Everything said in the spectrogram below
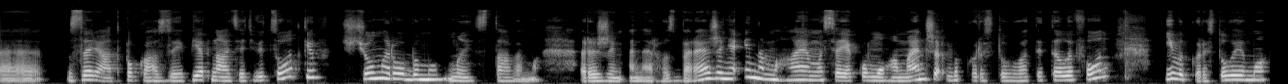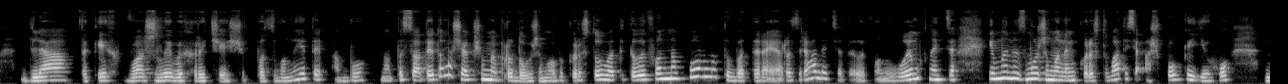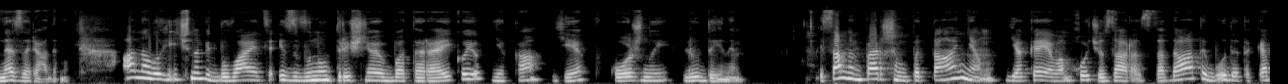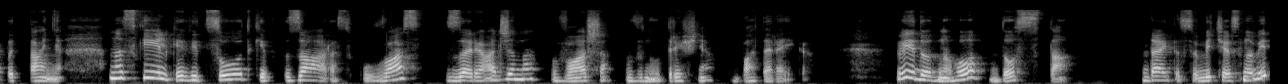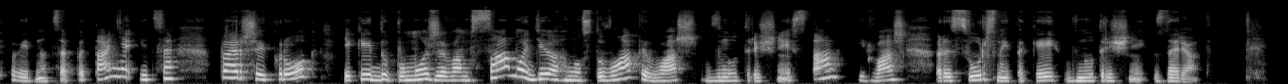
е, заряд показує 15%, що ми робимо? Ми ставимо режим енергозбереження і намагаємося якомога менше використовувати телефон і використовуємо для таких важливих речей, щоб подзвонити або написати. Тому що якщо ми продовжимо використовувати телефон наповну, то батарея розрядиться, телефон вимкнеться, і ми не зможемо ним користуватися, аж поки його не зарядимо. Аналогічно відбувається із внутрішньою батарейкою, яка є в кожної людини. І самим першим питанням, яке я вам хочу зараз задати, буде таке питання: наскільки відсотків зараз у вас заряджена ваша внутрішня батарейка? Від 1 до 100. Дайте собі чесну відповідь на це питання, і це перший крок, який допоможе вам самодіагностувати ваш внутрішній стан і ваш ресурсний такий внутрішній заряд.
